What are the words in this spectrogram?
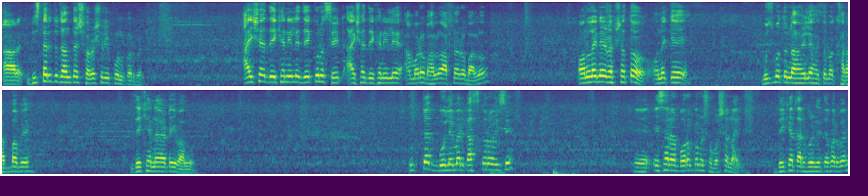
আর বিস্তারিত জানতে সরাসরি ফোন করবেন। আয়সা দেখে নিলে যে কোনো সেট আয়সা দেখে নিলে আমারও ভালো, আপনারও ভালো। অনলাইনের ব্যবসা তো অনেকে বুঝব তো, না হইলে হয়তো বা খারাপ ভাবে দেখে নেওয়াটাই ভালো। টুকটাক বোলেমের কাজ করা হয়েছে। এছাড়া বড় কোনো সমস্যা নাই। দেখে তারপরে নিতে পারবেন।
